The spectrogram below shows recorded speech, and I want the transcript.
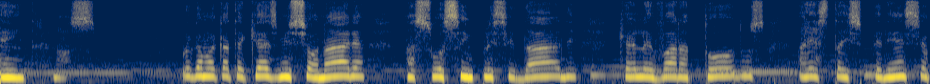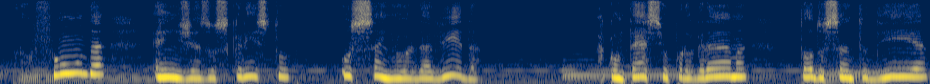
entre nós. O programa Catequese Missionária, na sua simplicidade, quer levar a todos a esta experiência profunda em Jesus Cristo, o Senhor da vida. Acontece o programa todo santo dia,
